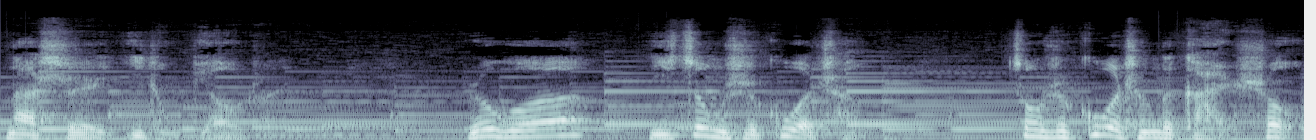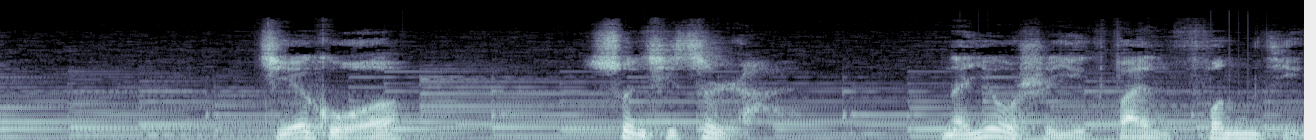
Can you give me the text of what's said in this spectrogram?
那是一种标准。如果你重视过程，重视过程的感受，结果顺其自然，那又是一番风景。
